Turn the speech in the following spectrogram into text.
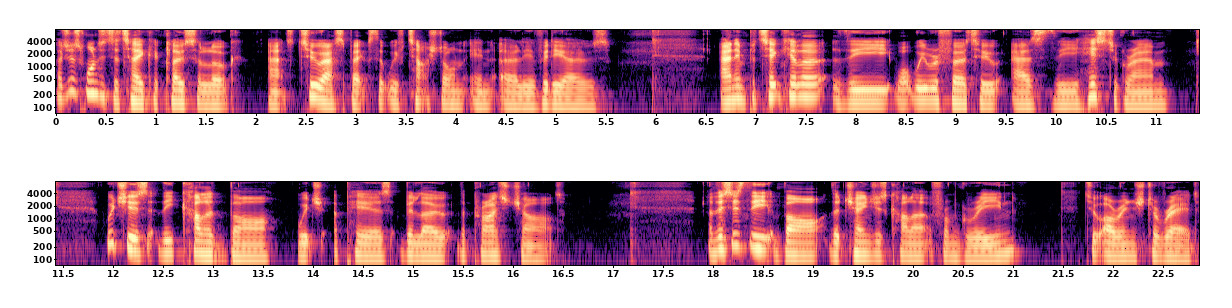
I just wanted to take a closer look at two aspects that we've touched on in earlier videos. And in particular, the what we refer to as the histogram, which is the colored bar which appears below the price chart. And this is the bar that changes colour from green to orange to red.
